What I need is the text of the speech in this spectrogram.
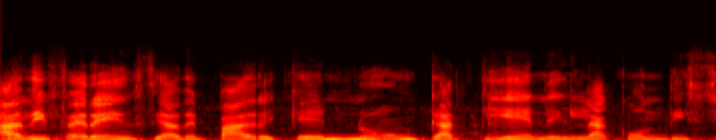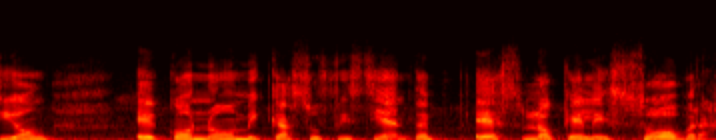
A diferencia de padres que nunca tienen la condición económica suficiente, es lo que le sobra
